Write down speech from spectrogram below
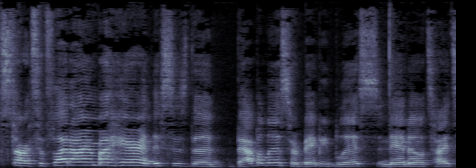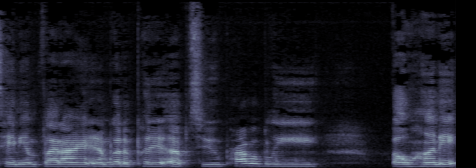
start to flat iron my hair and this is the Babyliss or Baby Bliss Nano Titanium Flat Iron and I'm going to put it up to probably 400,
